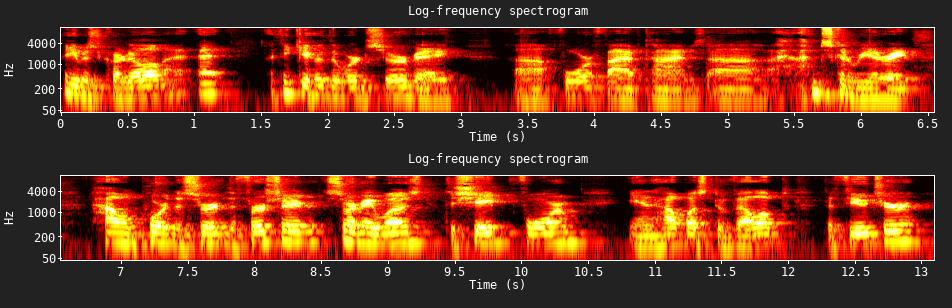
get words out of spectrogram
Thank you, Mr. Cardillo. I, I think you heard the word survey uh, four or five times. Uh, I'm just going to reiterate how important the, sur the first survey was to shape, form, and help us develop the future.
